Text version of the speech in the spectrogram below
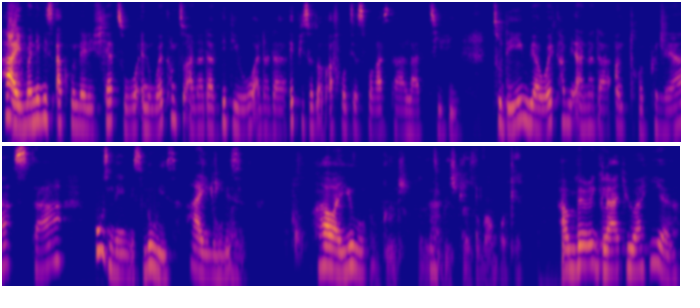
Hi, my name is Akuneli Fiatu and welcome to another video, another episode of Afro Diaspora Star Live TV. Today we are welcoming another entrepreneur star whose name is Louis. Hi Louis. Hi. How are you? I'm good. A little bit stressful but I'm okay. I'm very glad you are here.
